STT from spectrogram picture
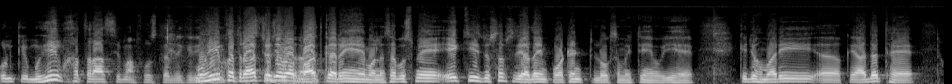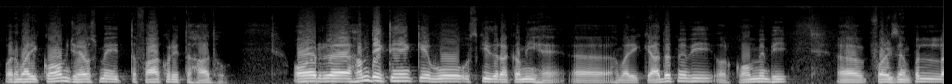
उनके मुहिब ख़तरा से महफूज करने के लिए मुहिब ख़तरा की जब आप बात कर रहे हैं मौलाना साहब उसमें एक चीज़ जो सबसे ज़्यादा इंपॉर्टेंट लोग समझते हैं वो ये है कि जो हमारी क़्यादत है और हमारी कौम जो है उसमें इतफाक़ और इतिहाद हो। और हम देखते हैं कि वो उसकी ज़रा कमी है हमारी क़्यादत में भी और कौम में भी। फॉर एग्ज़ाम्पल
